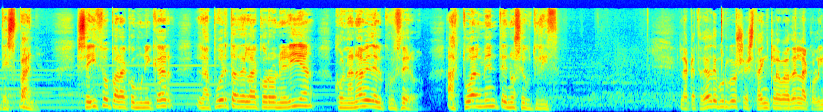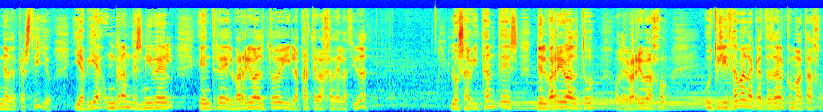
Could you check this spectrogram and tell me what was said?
de España. Se hizo para comunicar la puerta de la coronería con la nave del crucero. Actualmente no se utiliza. La Catedral de Burgos está enclavada en la colina del castillo y había un gran desnivel entre el barrio alto y la parte baja de la ciudad. Los habitantes del barrio alto o del barrio bajo utilizaban la catedral como atajo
